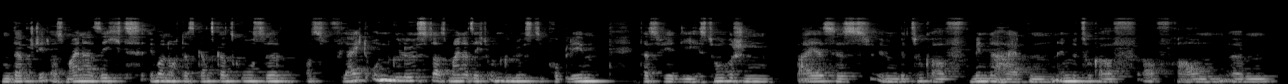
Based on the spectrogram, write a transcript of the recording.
Und da besteht aus meiner Sicht immer noch das ganz, ganz große, aus vielleicht ungelöste, aus meiner Sicht ungelöste Problem, dass wir die historischen Biases in Bezug auf Minderheiten, in Bezug auf, auf Frauen ähm,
